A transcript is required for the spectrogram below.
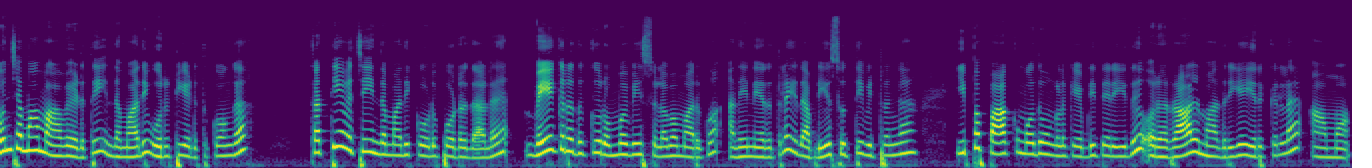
கொஞ்சமாக மாவு எடுத்து இந்த மாதிரி உருட்டி எடுத்துக்கோங்க. கத்தியை வச்சு இந்த மாதிரி கோடு போடுறதால வேகிறதுக்கு ரொம்பவே சுலபமாக இருக்கும். அதே நேரத்தில் இதை அப்படியே சுற்றி விட்டுருங்க. இப்போ பார்க்கும்போது உங்களுக்கு எப்படி தெரியுது? ஒரு இறால் மாதிரியே இருக்குல்ல? ஆமாம்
